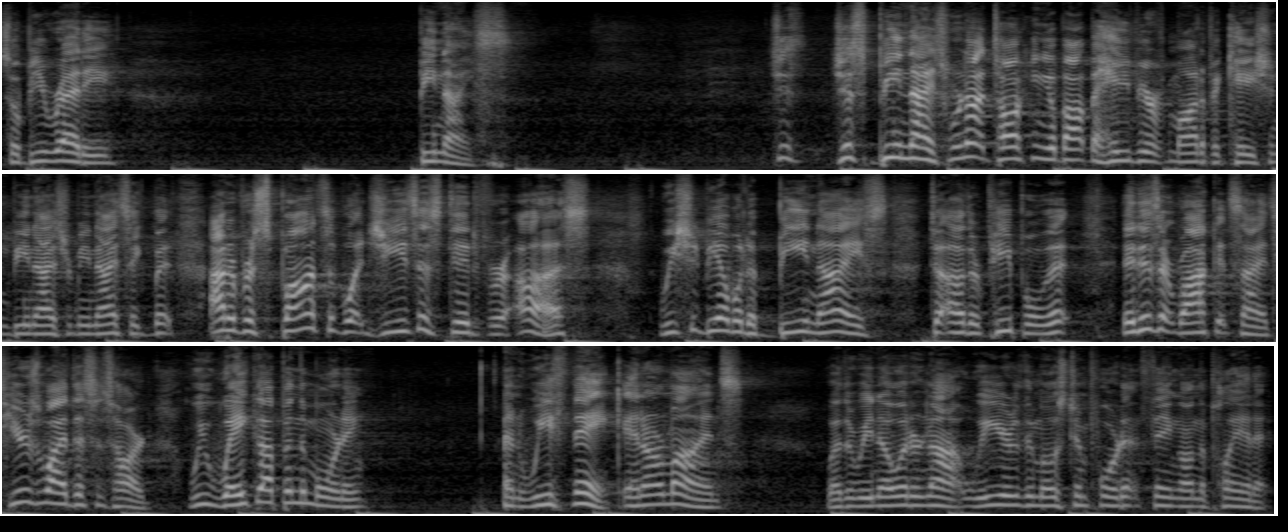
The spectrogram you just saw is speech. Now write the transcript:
So be ready. Be nice. Just, just be nice. We're not talking about behavior modification, be nice or be nice, but out of response of what Jesus did for us, we should be able to be nice to other people. It, it isn't rocket science. Here's why this is hard. We wake up in the morning and we think in our minds, whether we know it or not, we are the most important thing on the planet.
